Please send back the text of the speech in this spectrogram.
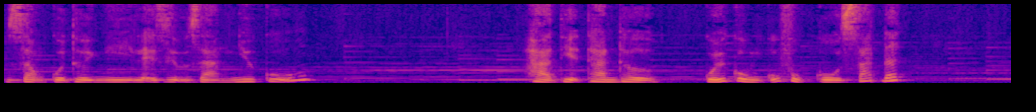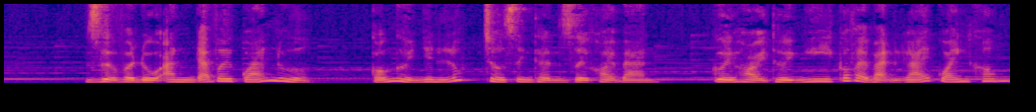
Giọng của thời nghi lại dịu dàng như cũ. Hà thiện than thở, cuối cùng cũng phục cô sát đất. Dựa vào đồ ăn đã vơi quá nửa, có người nhân lúc châu sinh thần rời khỏi bàn, cười hỏi thời nghi có phải bạn gái của anh không?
